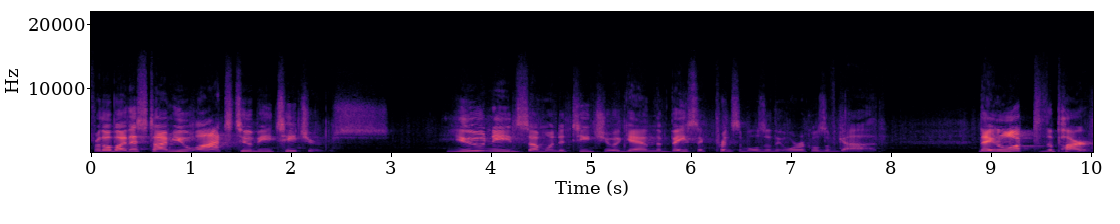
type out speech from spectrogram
For though by this time you ought to be teachers, you need someone to teach you again the basic principles of the oracles of God. They looked the part,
